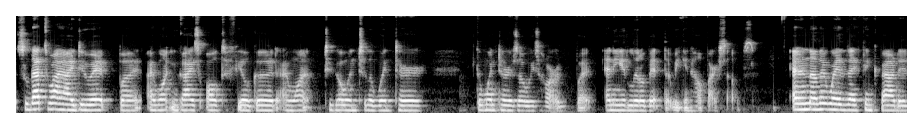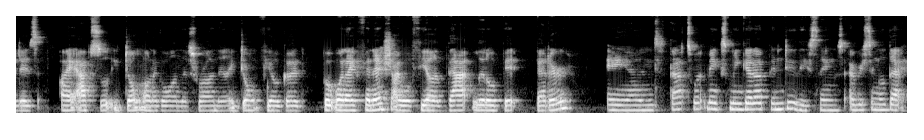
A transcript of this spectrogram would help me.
So that's why I do it, but I want you guys all to feel good. I want to go into the winter. The winter is always hard, but any little bit that we can help ourselves. And another way that I think about it is I absolutely don't want to go on this run and I don't feel good. But when I finish, I will feel that little bit better. And that's what makes me get up and do these things every single day.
